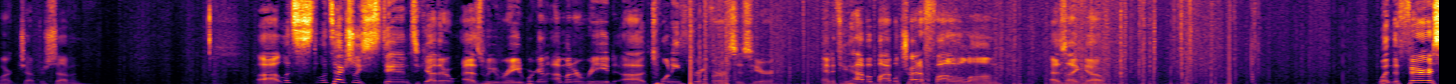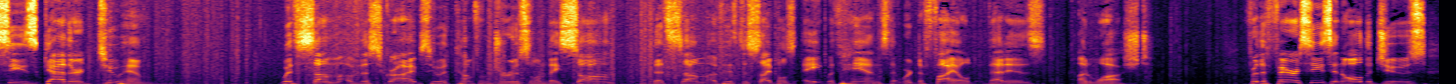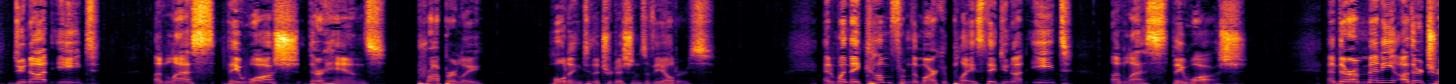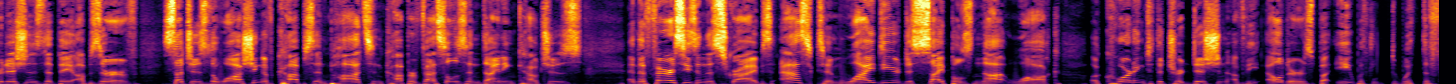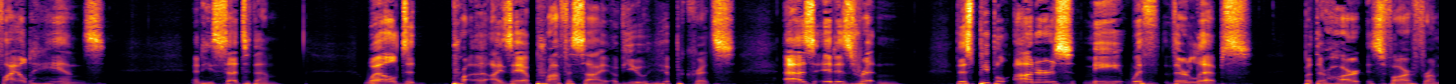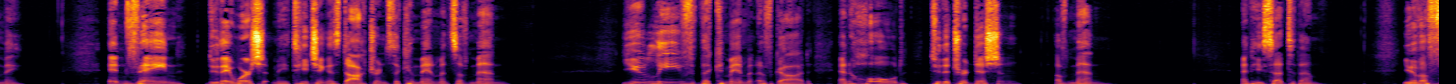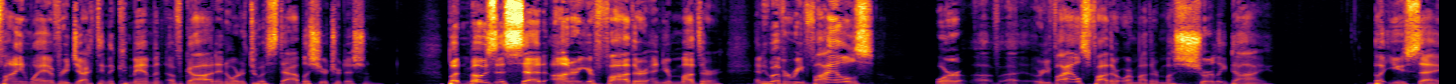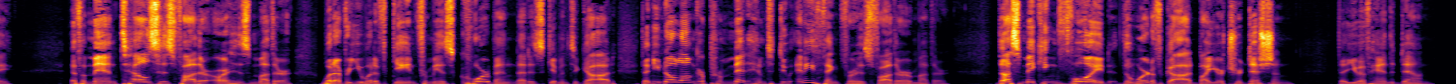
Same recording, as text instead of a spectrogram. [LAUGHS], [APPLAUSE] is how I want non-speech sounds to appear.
Mark chapter 7. Uh, let's let's actually stand together as we read. We're gonna I'm gonna read uh, 23 verses here, and if you have a Bible, try to follow along as I go. When the Pharisees gathered to him with some of the scribes who had come from Jerusalem, they saw that some of his disciples ate with hands that were defiled, that is, unwashed. For the Pharisees and all the Jews do not eat unless they wash their hands properly, holding to the traditions of the elders. And when they come from the marketplace, they do not eat unless they wash. And there are many other traditions that they observe, such as the washing of cups and pots and copper vessels and dining couches. And the Pharisees and the scribes asked him, Why do your disciples not walk according to the tradition of the elders, but eat with, with defiled hands. And he said to them, Well did uh, Isaiah prophesy of you hypocrites, as it is written, This people honors me with their lips, but their heart is far from me. In vain do they worship me, teaching as doctrines the commandments of men. You leave the commandment of God and hold to the tradition of men. And he said to them, You have a fine way of rejecting the commandment of God in order to establish your tradition. But Moses said, Honor your father and your mother, and whoever reviles or uh, uh, reviles father or mother must surely die. But you say, if a man tells his father or his mother, Whatever you would have gained from me is Corban, that is given to God, then you no longer permit him to do anything for his father or mother, thus making void the word of God by your tradition that you have handed down,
